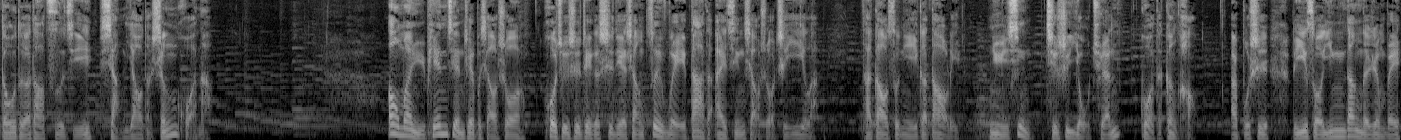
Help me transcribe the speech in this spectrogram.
都得到自己想要的生活呢？《傲慢与偏见》这部小说，或许是这个世界上最伟大的爱情小说之一了。它告诉你一个道理：女性其实有权过得更好。而不是理所应当的认为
